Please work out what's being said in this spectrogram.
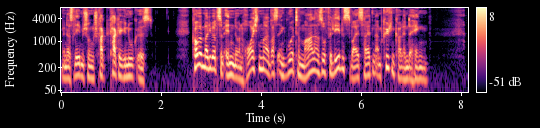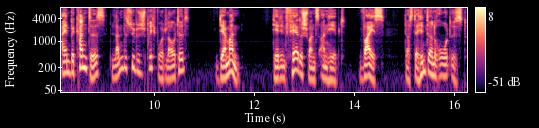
wenn das Leben schon kacke genug ist. Kommen wir mal lieber zum Ende und horchen mal, was in Guatemala so für Lebensweisheiten am Küchenkalender hängen. Ein bekanntes, landestypisches Sprichwort lautet: Der Mann, der den Pferdeschwanz anhebt, weiß, dass der Hintern rot ist.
